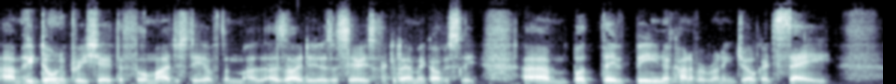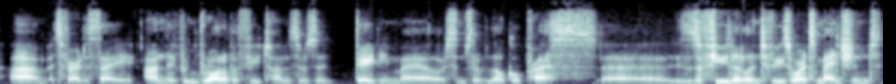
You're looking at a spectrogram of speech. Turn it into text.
um, who don't appreciate the full majesty of them, as, as I do as a serious academic, obviously. Um, but they've been a kind of a running joke, I'd say. Um, it's fair to say, and they've been brought up a few times. There was a Daily Mail or some sort of local press. Uh, there's a few little interviews where it's mentioned,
